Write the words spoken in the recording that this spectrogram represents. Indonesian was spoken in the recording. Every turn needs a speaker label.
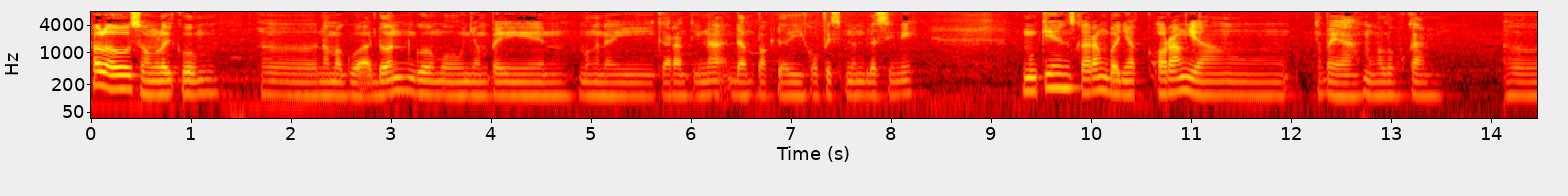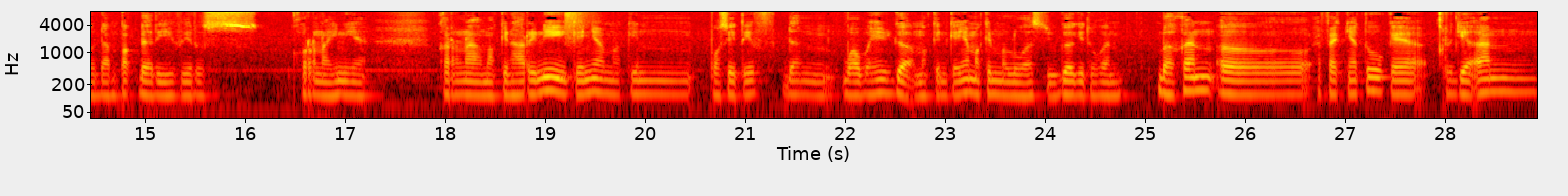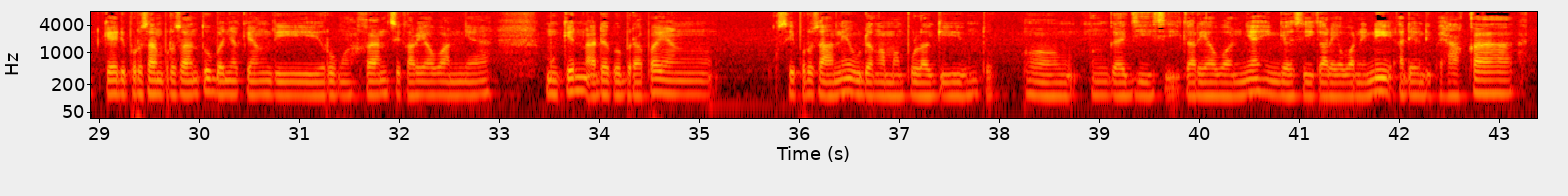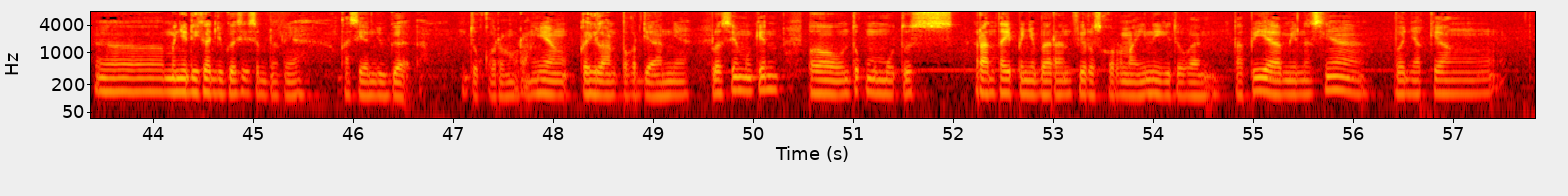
Speaker 1: Halo, assalamualaikum. Uh, nama gue Adon. Gue mau nyampein mengenai karantina dampak dari COVID-19 ini. Mungkin sekarang banyak orang yang apa ya mengeluhkan uh, dampak dari virus corona ini ya. Karena makin hari ini kayaknya makin positif dan wabahnya juga makin kayaknya makin meluas juga gitu kan bahkan uh, efeknya tuh kayak kerjaan kayak di perusahaan-perusahaan tuh banyak yang dirumahkan si karyawannya. Mungkin ada beberapa yang si perusahaannya udah nggak mampu lagi untuk uh, menggaji si karyawannya hingga si karyawan ini ada yang di PHK uh, eh, menyedihkan juga sih sebenarnya. Kasihan juga untuk orang-orang yang kehilangan pekerjaannya. Plusnya mungkin uh, untuk memutus rantai penyebaran virus corona ini gitu kan. Tapi ya minusnya banyak yang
